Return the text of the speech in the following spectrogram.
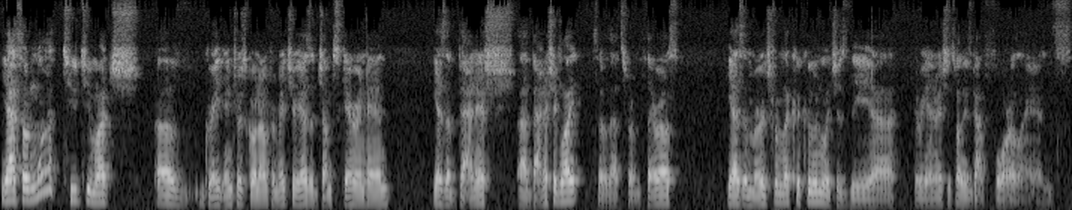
Yeah, so not too too much of great interest going on for Mitch. He has a jump scare in hand. He has a banish uh, banishing light, so that's from Theros. He has emerge from the cocoon, which is the uh, the regeneration spell. He's got four lands,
